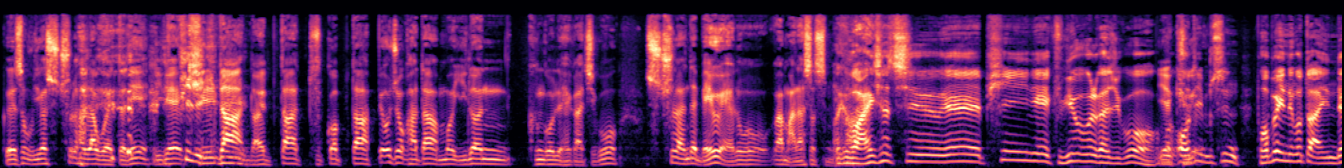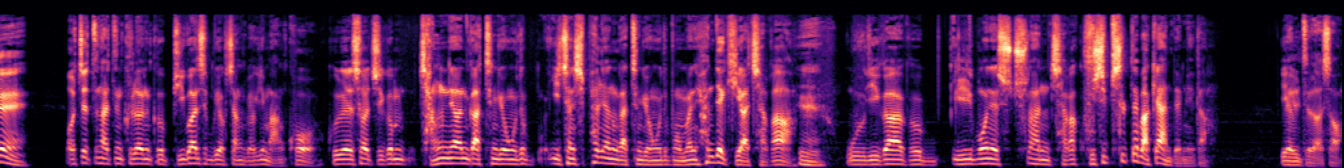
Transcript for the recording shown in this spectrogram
그래서 우리가 수출하려고 했더니 이게 길다. 넓다, 두껍다, 뾰족하다 뭐 이런 근거를 해가지고 수출하는데 매우 애로가 많았었습니다. 아, 그 와이셔츠의 핀의 규격을 가지고 예, 뭐 어디 무슨 법에 있는 것도 아닌데 어쨌든 하여튼 그런 그 비관세 무역 장벽이 많고 그래서 지금 작년 같은 경우도 2018년 같은 경우도 보면 현대 기아차가 예. 우리가 그 일본에 수출한 차가 97대밖에 안 됩니다. 예를 들어서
